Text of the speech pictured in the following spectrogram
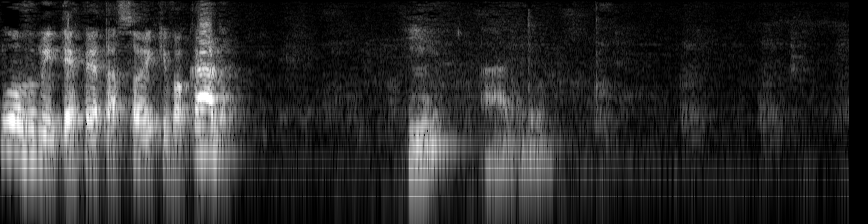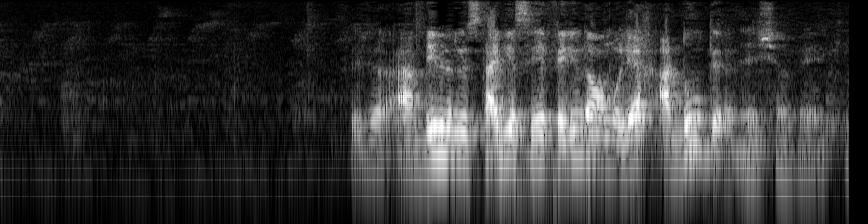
Não houve uma interpretação equivocada? E adultera. Ou seja, a Bíblia não estaria se referindo a uma mulher adúltera? Deixa eu ver aqui.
